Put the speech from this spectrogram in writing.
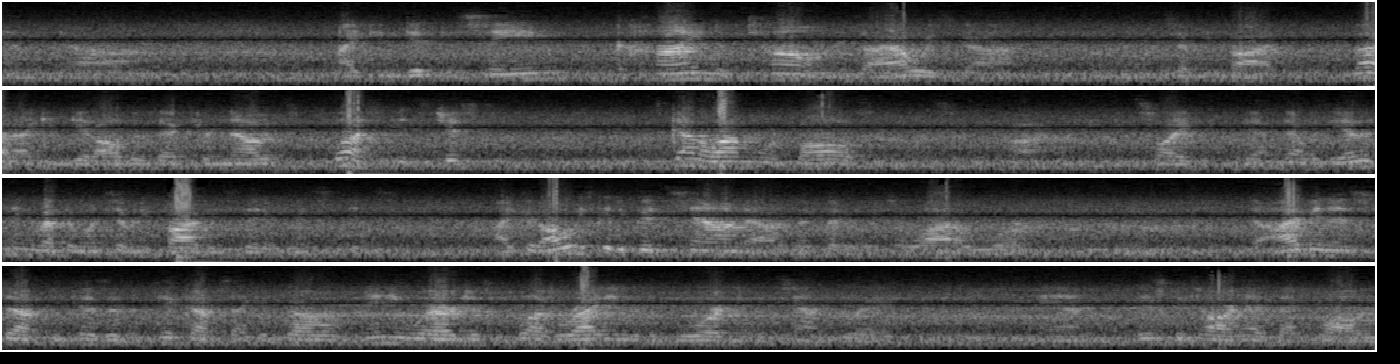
And uh, I can get the same kind of tone as I always got on the 175, but I can get all those extra notes. Plus, it's just, it's got a lot more balls than the 175. It's like, that, that was the other thing about the 175 is that it was, it's, I could always get a good sound out of it, but it was a lot of work. The Ibanez stuff, because of the pickups, I could go anywhere, just plug right into the board, and it would sound great. And this guitar has that quality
